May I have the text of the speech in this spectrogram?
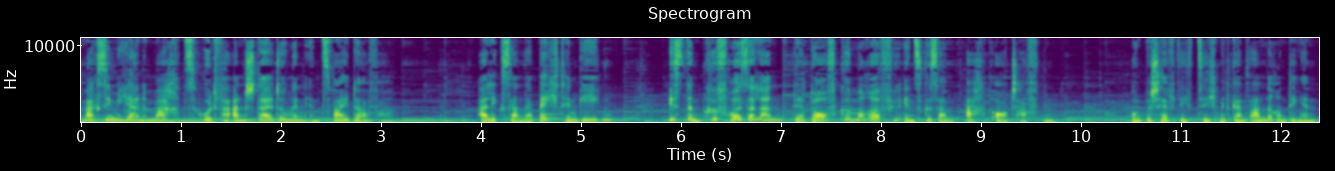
Maximiliane Machts holt Veranstaltungen in zwei Dörfer. Alexander Becht hingegen ist im Küffhäuserland der Dorfkümmerer für insgesamt acht Ortschaften und beschäftigt sich mit ganz anderen Dingen.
